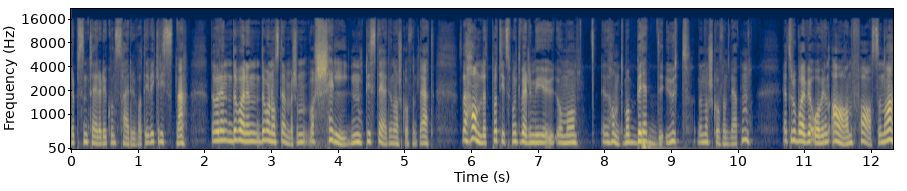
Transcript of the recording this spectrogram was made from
representerer de konservative kristne. Det var, en, det, var en, det var noen stemmer som var sjelden til stede i norsk offentlighet. Så det handlet på et tidspunkt veldig mye om å, om å bredde ut den norske offentligheten. Jeg tror bare vi er over en annen fase nå.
